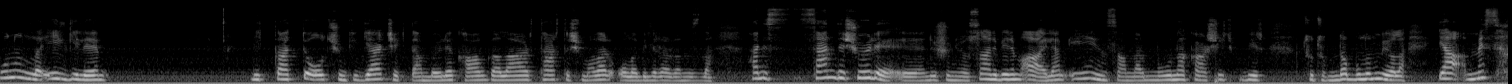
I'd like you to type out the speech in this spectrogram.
Bununla ilgili dikkatli ol çünkü gerçekten böyle kavgalar, tartışmalar olabilir aranızda. Hani sen de şöyle e, düşünüyorsun hani benim ailem iyi insanlar buna karşı hiçbir tutumda bulunmuyorlar. Ya mesela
